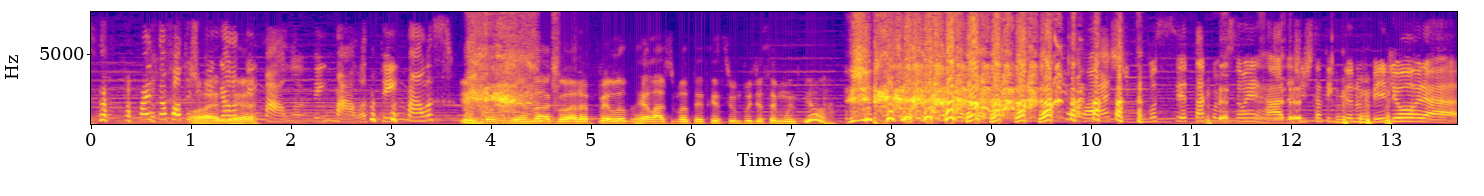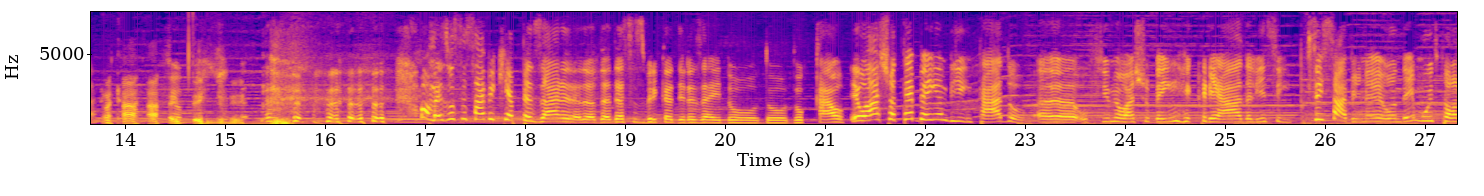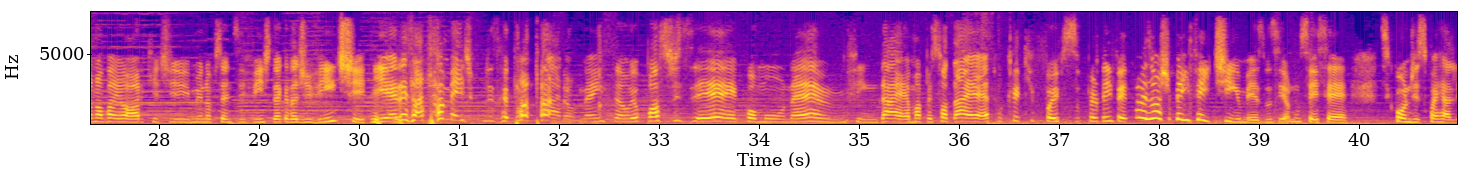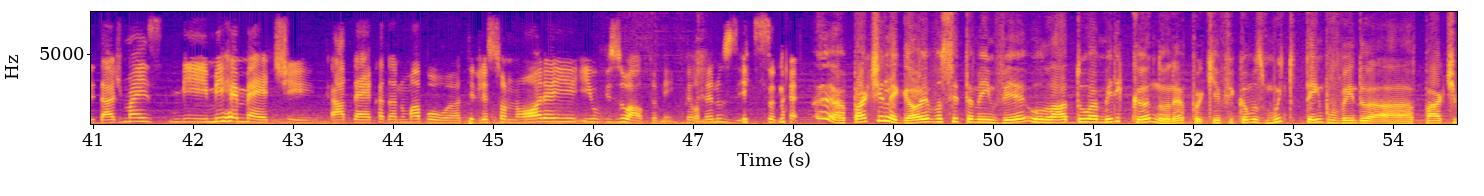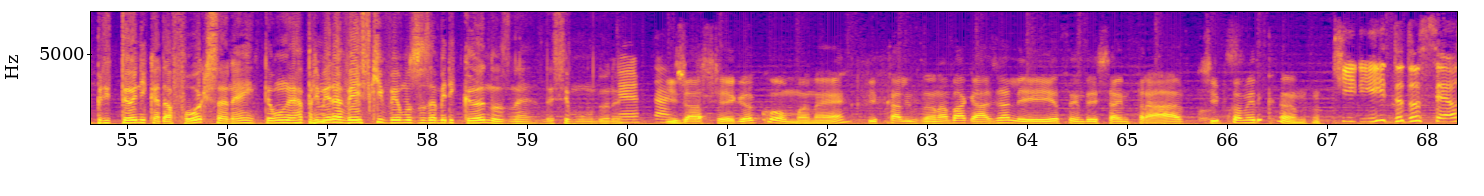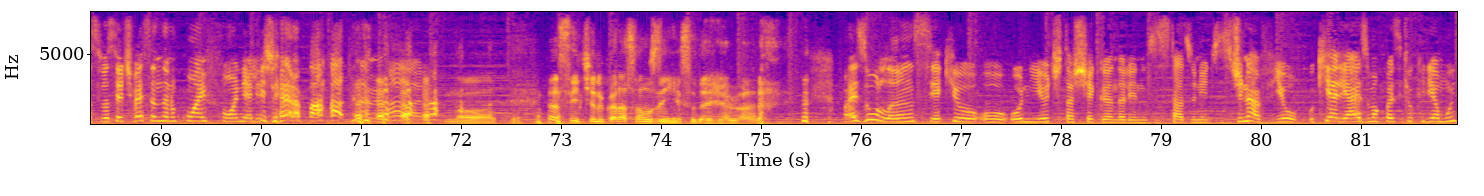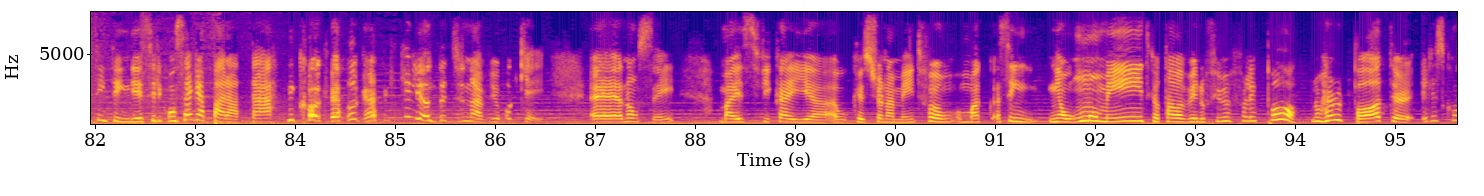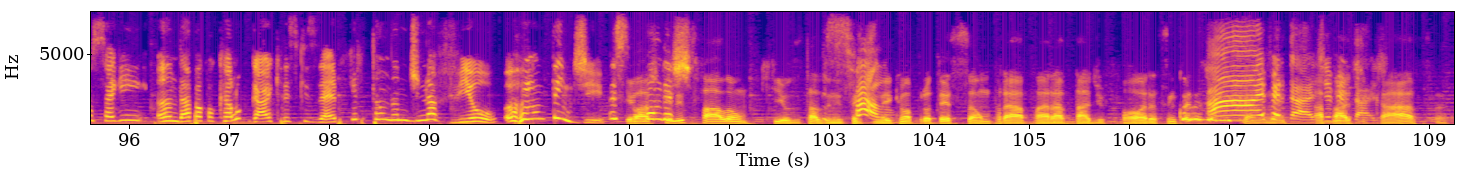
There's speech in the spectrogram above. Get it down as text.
Mas na falta de Olha... bengala tem mala. Tem mala, tem malas. Eu tô vendo agora pelos relatos de vocês que esse filme podia ser muito pior. Eu acho que você tá com a visão errada. A gente tá tentando melhorar. Entendi. oh, mas você sabe que apesar dessas brincadeiras aí do, do, do Cal, eu acho até bem ambientado uh, o filme, eu acho bem recriado ali, assim. Vocês sabem, né? Eu andei muito pela Nova York de 1920, década de 20, e era exatamente como eles retrataram, né? Então eu posso dizer como, né, enfim, da, é uma pessoa da época que foi super bem feito. Mas eu acho bem feitinho mesmo, assim. Eu não sei se é se condiz com a realidade, mas me, me remete à década numa boa. A trilha sonora e, e, o visual também. Pelo menos isso, né? É, a parte legal é você também ver o lado americano, né? Porque ficamos muito tempo vendo a, a parte britânica da força, né? Então é a primeira hum. vez que vemos os americanos, né? Nesse mundo, né? É, tá. E já chega como, né? Fiscalizando a bagagem alheia sem deixar entrar, típico americano. Querido do céu, se você estivesse andando com um iPhone ali, já era na mesma hora. Nossa. Eu senti no coraçãozinho isso daí agora. Mas o lance é que o, o, o Newt tá chegando ali nos Estados Unidos de navio, o que, aliás, é uma coisa que eu queria muito entender, se ele consegue aparatar em qualquer lugar. Que ele anda de navio? Ok. É, não sei mas fica aí a, o questionamento. Foi uma, assim, em algum momento que eu tava vendo o filme, eu falei, pô, no Harry Potter, eles conseguem andar para qualquer lugar que eles quiserem, porque ele tá andando de navio. Eu não entendi. Mas eu acho que eles falam que os Estados Unidos têm meio que uma proteção pra aparatar de fora, assim, coisa de Ah, é né? verdade, é verdade.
